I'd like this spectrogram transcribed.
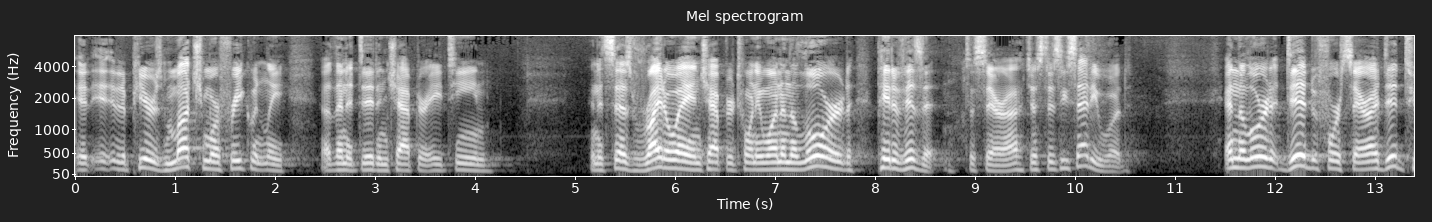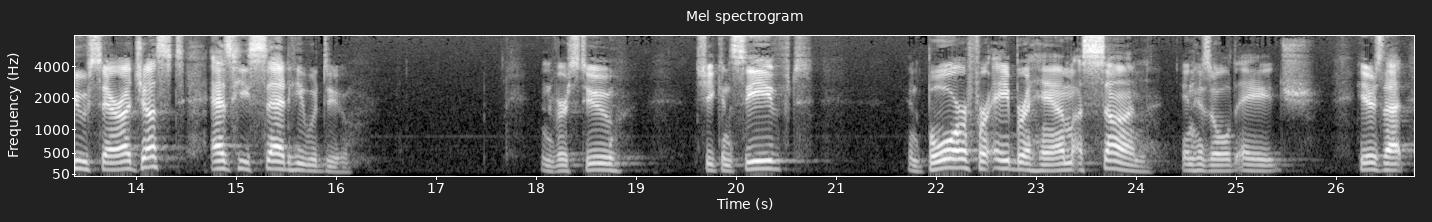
It, it appears much more frequently uh, than it did in chapter 18. And it says right away in chapter 21 And the Lord paid a visit to Sarah, just as he said he would. And the Lord did for Sarah, did to Sarah, just as he said he would do. In verse 2, she conceived and bore for Abraham a son in his old age. Here's that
